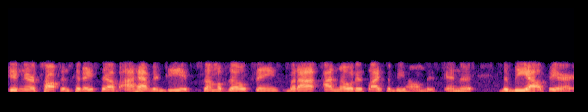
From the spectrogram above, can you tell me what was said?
sitting there talking to themselves i haven't did some of those things but i i know what it's like to be homeless and to to be out there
